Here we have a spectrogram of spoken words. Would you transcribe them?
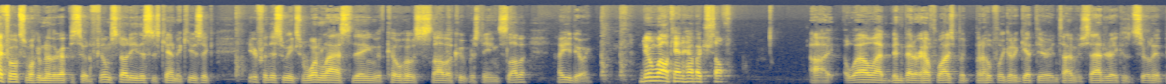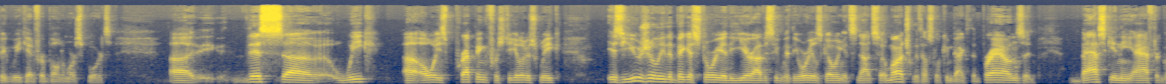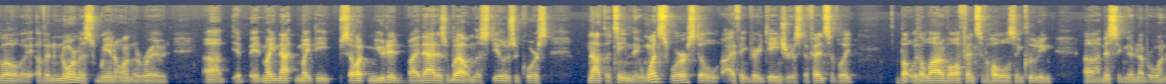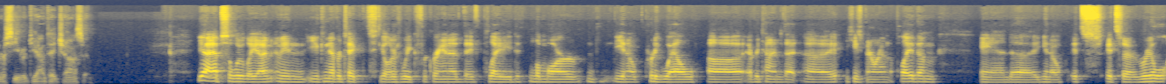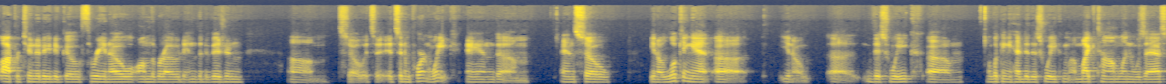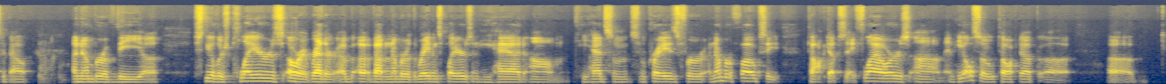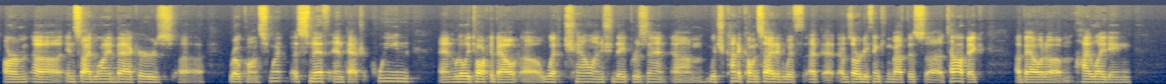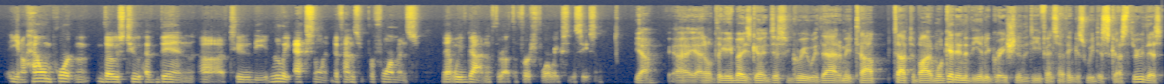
Hi, folks. Welcome to another episode of Film Study. This is Ken McKusick here for this week's One Last Thing with co-host Slava Kuperstein. Slava, how you doing? Doing well, Ken. How about yourself? Uh, well, I've been better health-wise, but but hopefully going to get there in time for Saturday because it's certainly a big weekend for Baltimore sports. Uh, this uh, week, uh, always prepping for Steelers week, is usually the biggest story of the year. Obviously, with the Orioles going, it's not so much. With us looking back to the Browns and – bask in the afterglow of, of an enormous win on the road. Uh, it, it, might not might be somewhat muted by that as well. And the Steelers, of course, not the team they once were. Still, I think very dangerous defensively, but with a lot of offensive holes, including uh, missing their number one receiver Diontae Johnson. Yeah, absolutely. I, I, mean, you can never take Steelers week for granted. They've played Lamar, you know, pretty well uh, every time that uh, he's been around to play them and uh, you know it's it's a real opportunity to go three and zero oh on the road in the division. Um, so it's a, it's an important week, and um, and so you know looking at uh, you know uh, this week, um, looking ahead to this week, Mike Tomlin was asked about a number of the uh, Steelers players, or rather about a number of the Ravens players, and he had um, he had some some praise for a number of folks. He talked up Zay Flowers, um, and he also talked up uh, uh, our uh, inside linebackers, uh, uh, Smith and Patrick Queen, and really talked about uh, what challenge they present, um, which kind of coincided with I, I, was already thinking about this topic about um, highlighting. You know how important those two have been to the really excellent defensive performance that we've gotten throughout the first four weeks of the season. Yeah, I, I, don't think anybody's going to disagree with that. I mean, top top to bottom. We'll get into the integration of the defense. I think as we discuss through this.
